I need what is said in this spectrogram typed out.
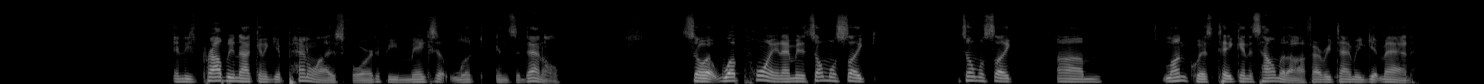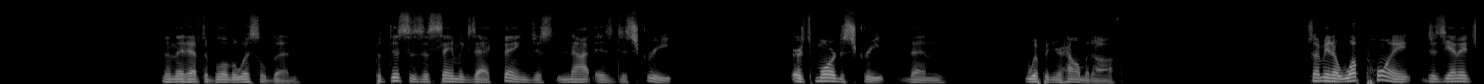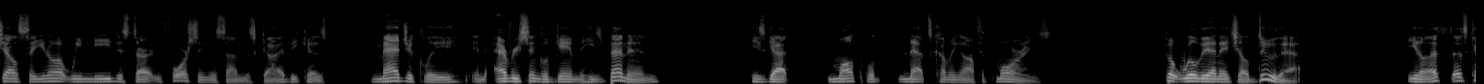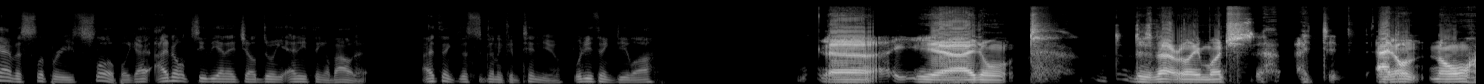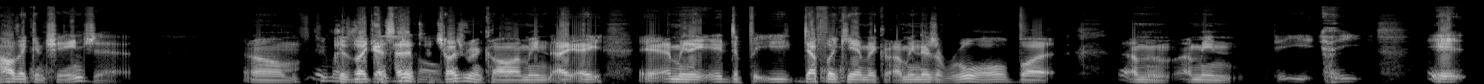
and he's probably not going to get penalized for it if he makes it look incidental. So, at what point? I mean, it's almost like it's almost like um, Lundqvist taking his helmet off every time he'd get mad. Then they'd have to blow the whistle dead. But this is the same exact thing, just not as discreet, or it's more discreet than whipping your helmet off. So I mean, at what point does the NHL say, you know what, we need to start enforcing this on this guy because magically in every single game that he's been in, he's got multiple nets coming off its moorings. But will the NHL do that? You know, that's that's kind of a slippery slope. Like I, I don't see the NHL doing anything about it. I think this is going to continue. What do you think, D Law? Uh, yeah, I don't. There's not really much. I did. I don't know how they can change that. Um, It's too much because like I said, it's a judgment call. I mean, I, I, I mean, it, it you definitely can't make. I mean, there's a rule, but I mean, I mean, it.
